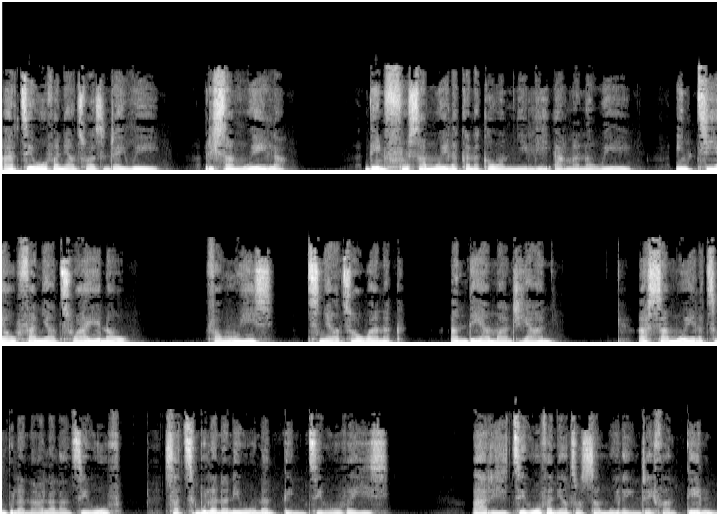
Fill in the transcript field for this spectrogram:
Ary Jehovah niantso azy indray hoe, Ry Samoela! Dia nifoha Samoela ka nakao amin'i Elia ary nanao hoe, Inty aho fa niantso ahy ianao. Fa hoy izy, Tsy niantso aho anaka, andeha hamandry any. Ary Samoela tsy mbola nahalala an'i Jehovah sady tsy mbola nanehoana ny tenin'i Jehovah izy. Ary Jehovah niantso an'i Samoela indray fanintelony,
